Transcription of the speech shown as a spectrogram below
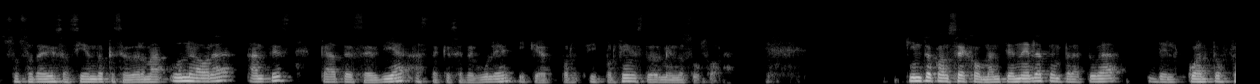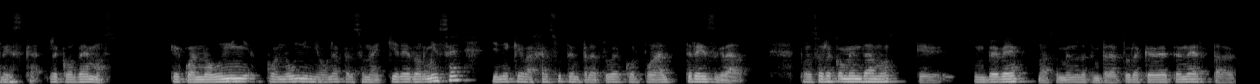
sus horarios haciendo que se duerma una hora antes cada tercer día hasta que se regule y que por fin esté durmiendo sus horas. Quinto consejo, mantener la temperatura del cuarto fresca. Recordemos que cuando un niño, cuando un niño o una persona quiere dormirse, tiene que bajar su temperatura corporal 3 grados. Por eso recomendamos que un bebé, más o menos la temperatura que debe tener para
